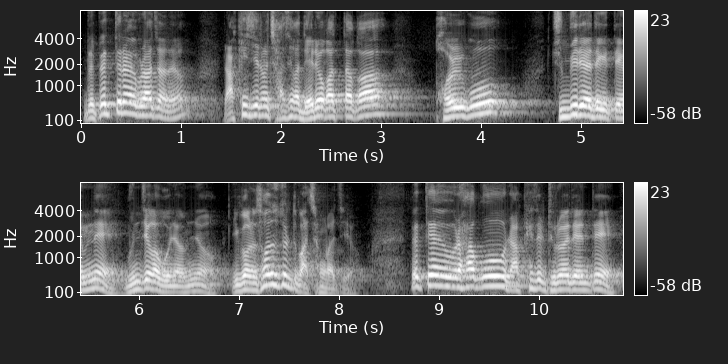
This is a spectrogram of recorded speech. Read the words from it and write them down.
근데 백드라이브를 하잖아요. 라켓이랑 자세가 내려갔다가 걸고 준비를 해야 되기 때문에 문제가 뭐냐면요. 이거는 선수들도 마찬가지예요. 백드라이브를 하고 라켓을 들어야 되는데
